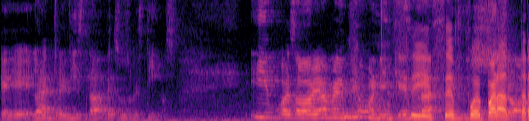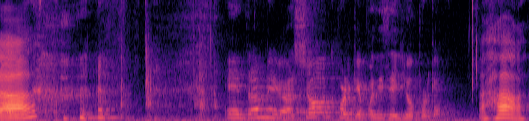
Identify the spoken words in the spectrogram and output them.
eh, la entrevista de sus vestidos. Y pues obviamente Monique Sí, se fue para atrás. entra mega shock porque pues dice, ¿yo por qué? Ajá,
